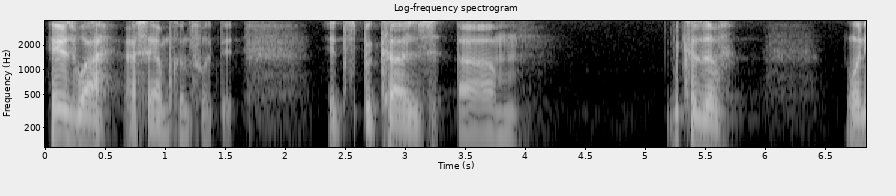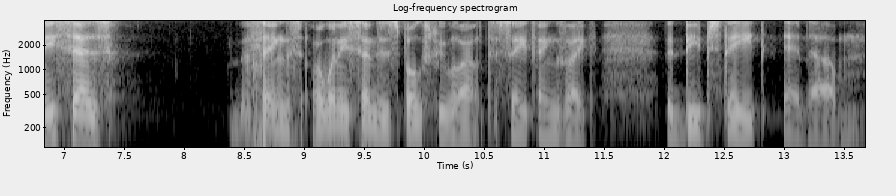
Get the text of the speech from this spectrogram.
here's why I say I'm conflicted. It's because um, because of when he says things, or when he sends his spokespeople out to say things like the deep state and um,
